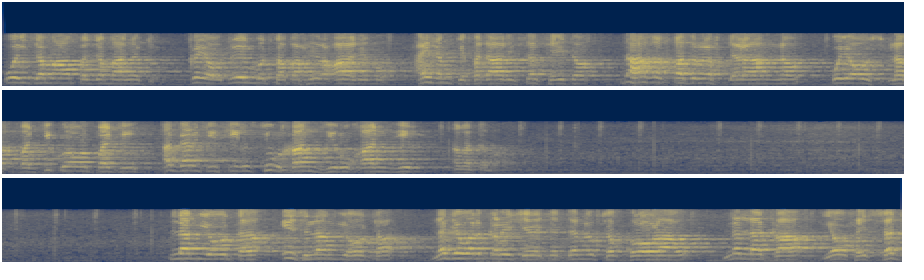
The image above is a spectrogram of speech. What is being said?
کوئی زمان په زمانه کې کئی او دوی متبحر عالم علم کے پداری سسیدو داغ قدر احترام نو کوئی او لگ پچی کرو پچی اگر چی سیر سور خان زیرو خان اگر تبا لم یوتا، اس لم یوتا۔ نجور کرے شویت تنک سب کروڑاو نہ لکا یو حصد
